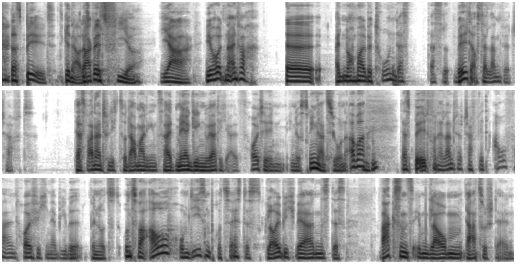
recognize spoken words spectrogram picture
das Bild. Genau, das Markus Bild 4. Ja, wir wollten einfach äh, nochmal betonen, dass das Bild aus der Landwirtschaft das war natürlich zur damaligen Zeit mehr gegenwärtig als heute in Industrienationen. Aber mhm. das Bild von der Landwirtschaft wird auffallend häufig in der Bibel benutzt. Und zwar auch, um diesen Prozess des Gläubigwerdens, des Wachsens im Glauben darzustellen.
